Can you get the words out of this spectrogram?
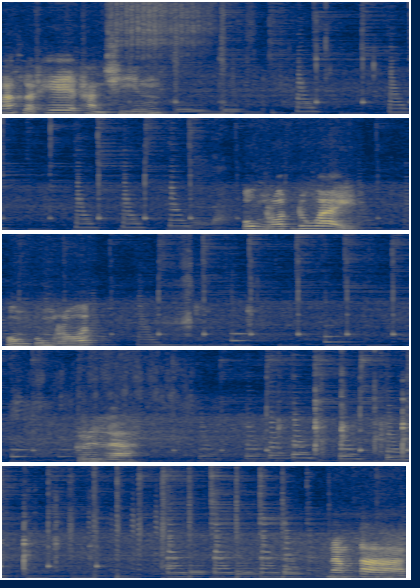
มะเขือเทศหั่นชิ้น ปรุงรสด้วยผงปรุงรส เกลือ น้ำตาล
